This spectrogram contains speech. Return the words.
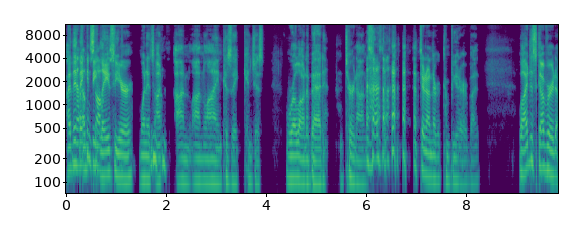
I think The they can be lazier when it's on, on online because they can just roll out of bed and turn on turn on their computer. But well, I discovered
